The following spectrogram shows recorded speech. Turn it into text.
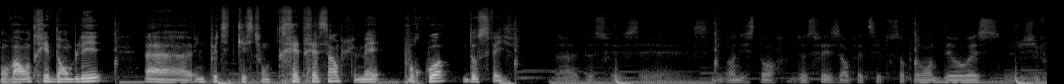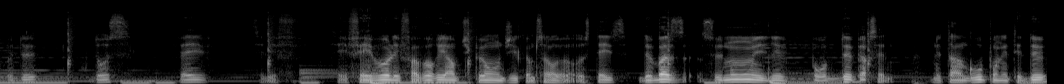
On va rentrer d'emblée. euh, une petite question très très simple, mais pourquoi Dosfave Dosface, c'est c'est une grande histoire. Dosface, en fait, c'est tout simplement DOS du chiffre 2. Dos, Fave, c'est les, f- c'est les favos, les favoris, un petit peu, on dit comme ça aux aux States. De base, ce nom, il est pour deux personnes. On était un groupe, on était deux.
